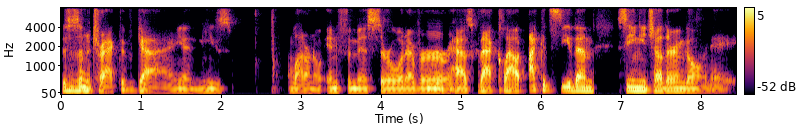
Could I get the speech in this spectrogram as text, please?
this is an attractive guy," and he's well, I don't know, infamous or whatever, or Mhm. has that clout. I could see them seeing each other and going, "Hey,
